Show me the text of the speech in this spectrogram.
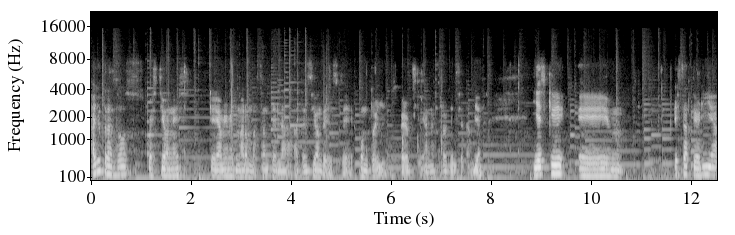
hay otras dos cuestiones que a mí me llamaron bastante la atención de este punto y espero que a nuestra audiencia también. Y es que eh, esta teoría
